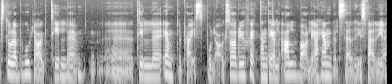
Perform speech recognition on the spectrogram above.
stora bolag till, eh, eh, till Enterprise-bolag så har det ju skett en del allvarliga händelser i Sverige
